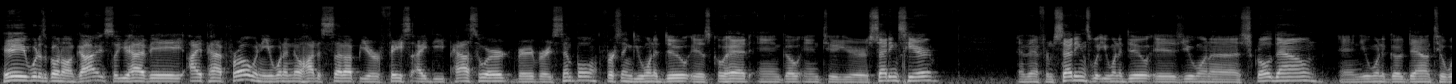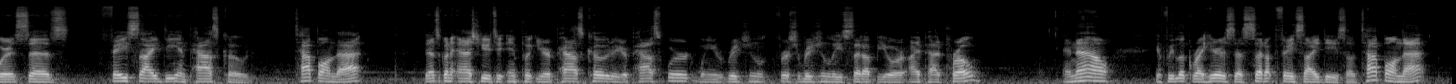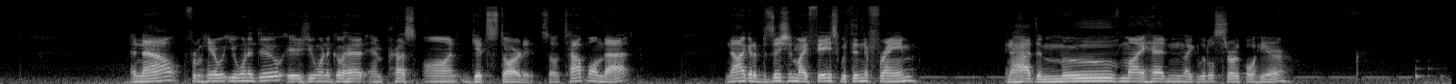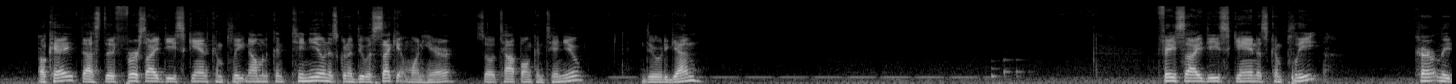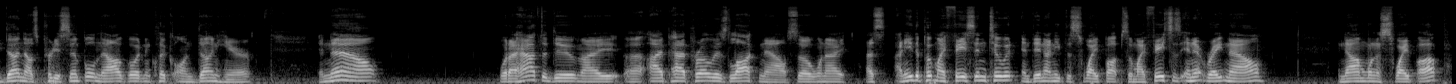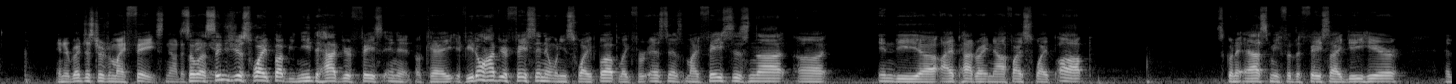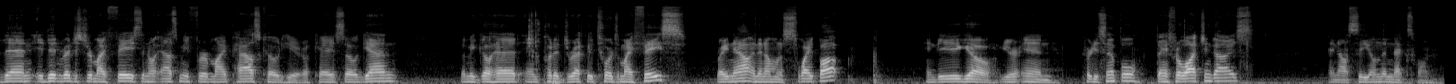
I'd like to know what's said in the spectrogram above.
Hey, what is going on guys? So you have a iPad Pro and you want to know how to set up your Face ID password. Very, very simple. First thing you want to do is go ahead and go into your settings here. And then from settings, what you want to do is you want to scroll down and you want to go down to where it says Face ID and passcode. Tap on that. That's going to ask you to input your passcode or your password when you original, first originally set up your iPad Pro. And now, if we look right here, it says set up Face ID. So tap on that and now from here, what you want to do is you want to go ahead and press on get started. So tap on that. Now I got to position my face within the frame and I had to move my head in like a little circle here. Okay, that's the first ID scan complete. Now I'm going to continue and it's going to do a second one here. So tap on continue and do it again. Face ID scan is complete currently done. Now it's pretty simple. Now I'll go ahead and click on done here. And now what I have to do, my uh, iPad Pro is locked now. So when I, I, I need to put my face into it and then I need to swipe up. So my face is in it right now. And now I'm going to swipe up and it registers my face. Now, so as soon as you swipe up, you need to have your face in it, okay? If you don't have your face in it when you swipe up, like for instance, my face is not uh, in the uh, iPad right now. If I swipe up, it's going to ask me for the Face ID here and then it didn't register my face and it'll ask me for my passcode here okay? So again let me go ahead and put it directly towards my face right now and then I'm to swipe up. And there you go you're in. Pretty simple. Thanks for watching guys and I'll see you on the next one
